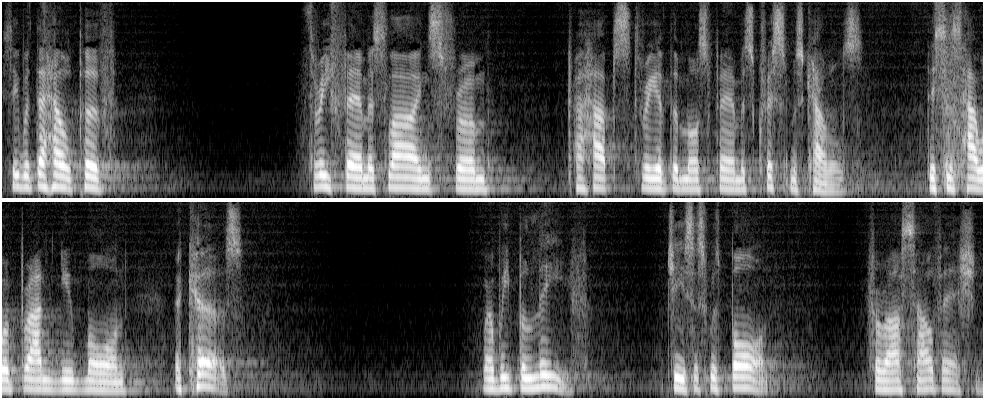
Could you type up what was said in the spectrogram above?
See, with the help of three famous lines from perhaps three of the most famous Christmas carols, this is how a brand new morn occurs where we believe Jesus was born for our salvation.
